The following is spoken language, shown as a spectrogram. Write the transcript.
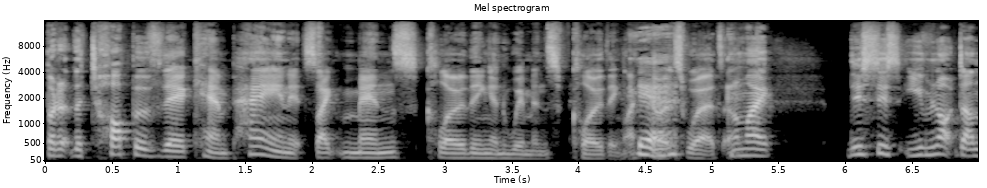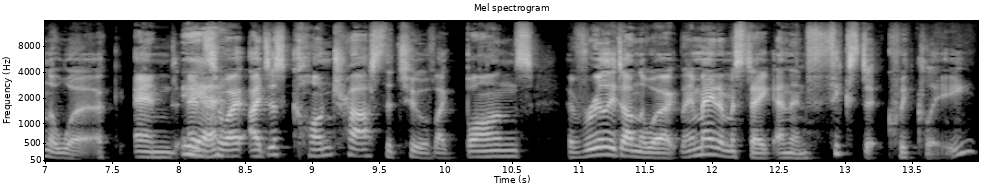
But at the top of their campaign, it's like men's clothing and women's clothing, like yeah. those words. And I'm like, this is you've not done the work. And and yeah. so I, I just contrast the two of like Bonds have really done the work. They made a mistake and then fixed it quickly.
